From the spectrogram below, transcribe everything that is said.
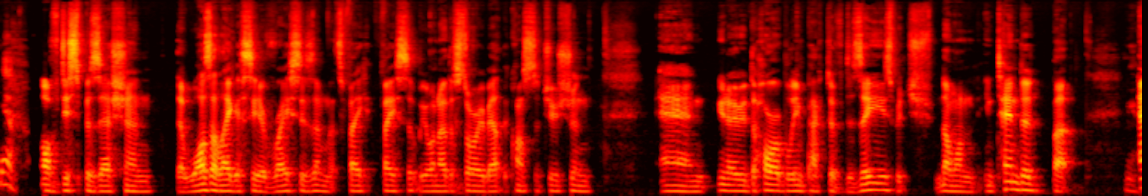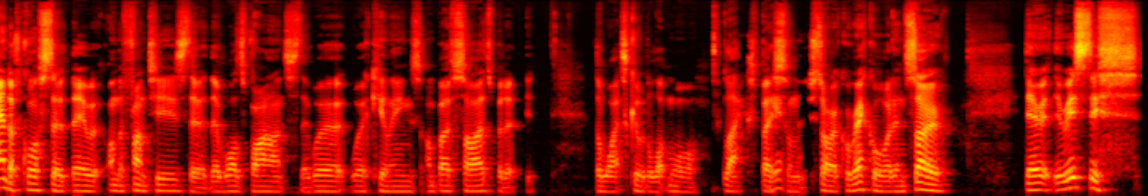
yeah. of dispossession. There was a legacy of racism. Let's fa- face it. We all know the story about the Constitution and, you know, the horrible impact of disease, which no one intended. But, yeah. and of course, that were on the frontiers, there, there was violence. There were, were killings on both sides, but it, it, the whites killed a lot more blacks based yeah. on the historical record. And so there, there is this,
